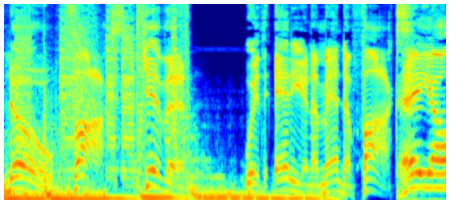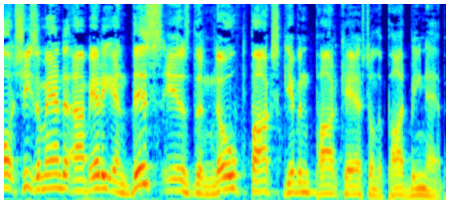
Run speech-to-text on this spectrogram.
No Fox given. With Eddie and Amanda Fox. Hey, y'all. She's Amanda. I'm Eddie, and this is the No Fox Given podcast on the Podbean app.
